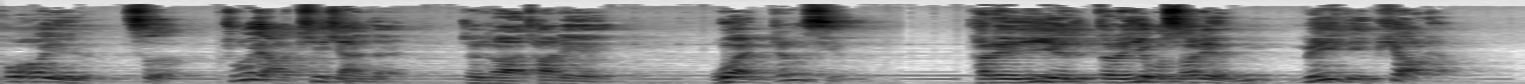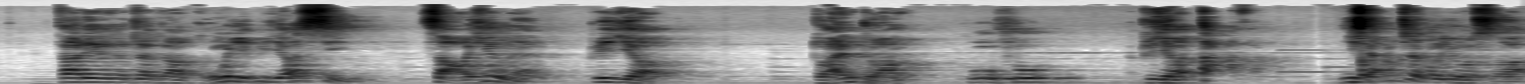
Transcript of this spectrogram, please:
不好与次，主要体现在这个它的 完整性，它的颜这个釉色的美丽漂亮，它的这个工艺比较细腻，造型呢比较端庄古朴，比较大方。你像这种釉色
